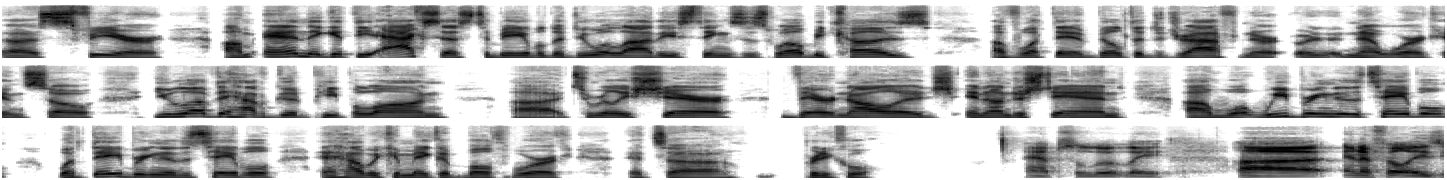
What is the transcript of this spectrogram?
uh, sphere. Um, and they get the access to be able to do a lot of these things as well because of what they have built at the draft ner- uh, network. And so you love to have good people on uh, to really share their knowledge and understand uh, what we bring to the table, what they bring to the table, and how we can make it both work. It's uh, pretty cool. Absolutely. Uh, NFL AZ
